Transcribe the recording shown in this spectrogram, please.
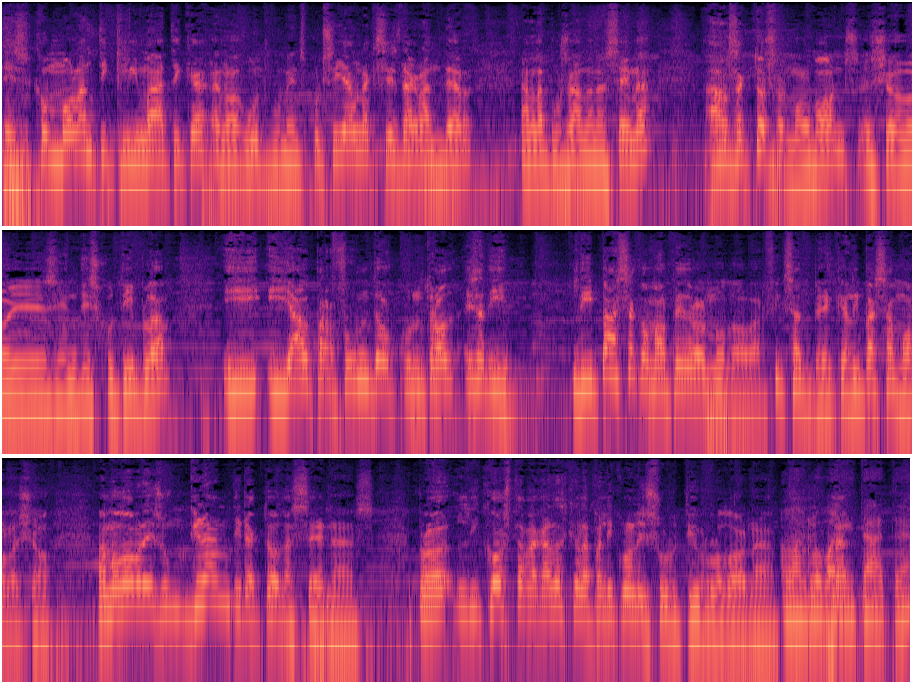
és com molt anticlimàtica en alguns moments. Potser hi ha un excés de grandeur en la posada en escena. Els actors són molt bons, això és indiscutible, i, i hi ha el perfum del control... És a dir, li passa com al Pedro Almodóvar, fixa't bé, que li passa molt això. Almodóvar és un gran director d'escenes, però li costa a vegades que la pel·lícula li surti rodona. La globalitat, eh?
